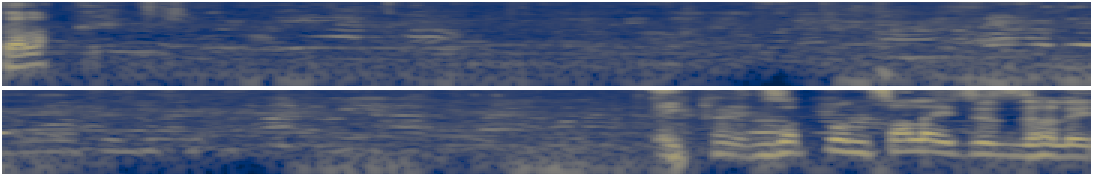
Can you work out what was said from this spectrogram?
चला. इकडे जपून चालायचंच झालंय.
